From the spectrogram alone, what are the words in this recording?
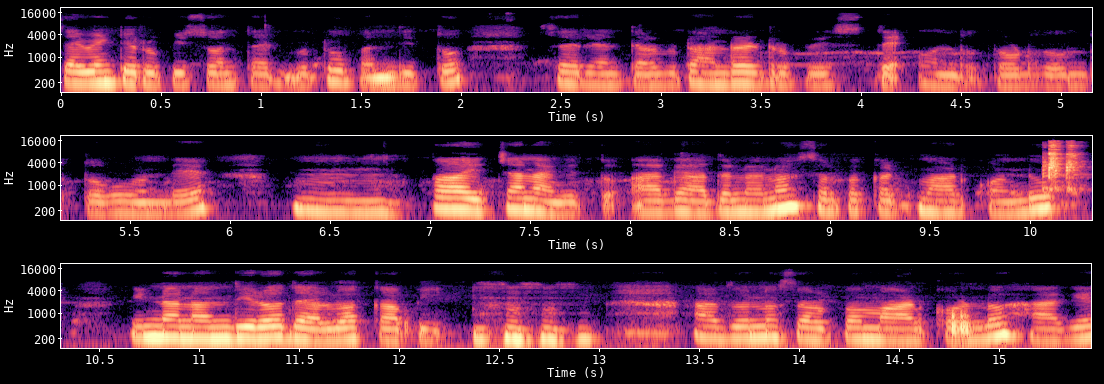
ಸೆವೆಂಟಿ ರುಪೀಸು ಅಂತ ಹೇಳ್ಬಿಟ್ಟು ಬಂದಿತ್ತು. ಸರಿ ಅಂತ ಹೇಳ್ಬಿಟ್ಟು ಹಂಡ್ರೆಡ್ ರುಪೀಸ್ದೆ ಒಂದು ದೊಡ್ಡದೊಂದು ತೊಗೊಂಡೆ. ಕಾಯಿ ಚೆನ್ನಾಗಿತ್ತು. ಹಾಗೆ ಅದನ್ನು ಸ್ವಲ್ಪ ಕಟ್ ಮಾಡಿಕೊಂಡು ಇನ್ನು ನಂದಿರೋದೆ ಅಲ್ವಾ ಕಾಪಿ? ಅದನ್ನು ಸ್ವಲ್ಪ ಮಾಡಿಕೊಂಡು ಹಾಗೆ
